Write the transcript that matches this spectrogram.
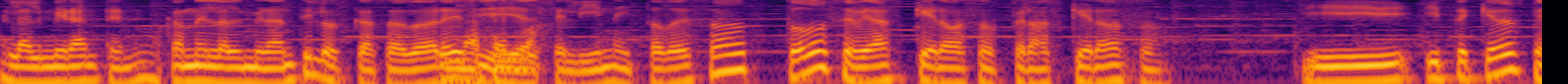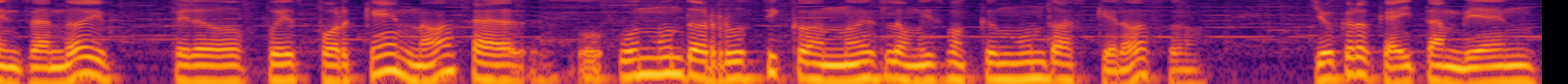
El almirante, ¿no? con el almirante y los cazadores la y selva. el felina y todo eso, todo se ve asqueroso, pero asqueroso. Y, y te quedas pensando, y, pero pues ¿por qué no? O sea, un mundo rústico no es lo mismo que un mundo asqueroso. Yo creo que ahí también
